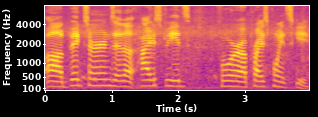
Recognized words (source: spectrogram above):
uh, big turns at uh, higher speeds for a price point ski.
